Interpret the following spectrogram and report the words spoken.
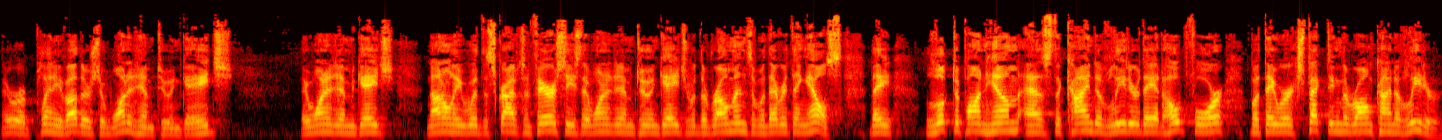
There were plenty of others who wanted him to engage. They wanted him to engage not only with the scribes and Pharisees, they wanted him to engage with the Romans and with everything else. They looked upon him as the kind of leader they had hoped for, but they were expecting the wrong kind of leader.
